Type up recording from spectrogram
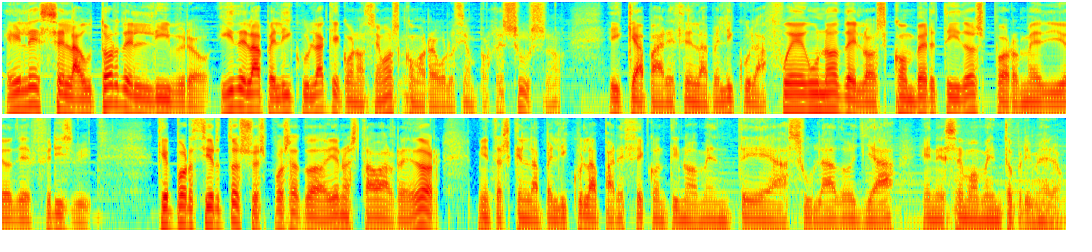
Él es el autor del libro y de la película que conocemos como Revolución por Jesús, ¿no? y que aparece en la película. Fue uno de los convertidos por medio de Frisbee, que por cierto su esposa todavía no estaba alrededor, mientras que en la película aparece continuamente a su lado ya en ese momento primero.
